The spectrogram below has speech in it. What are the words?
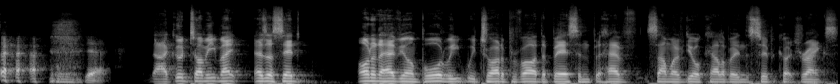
yeah. Nah, good, Tommy, mate. As I said, honour to have you on board. We we try to provide the best and have someone of your calibre in the Supercoach ranks.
